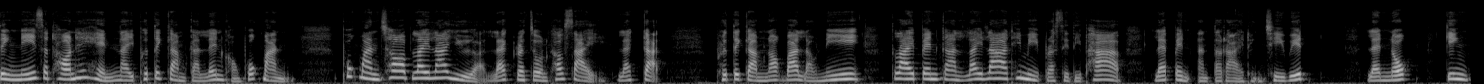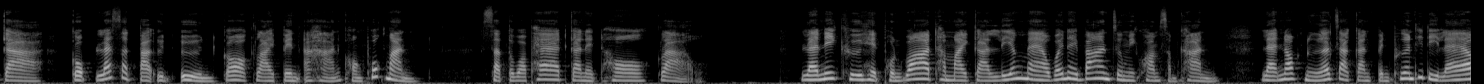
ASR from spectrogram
สิ่งนี้สะท้อนให้เห็นในพฤติกรรมการเล่นของพวกมัน พวกมันชอบไล่ล่าเหยื่อและกระโจนเข้าใส่ และกัด พฤติกรรมนอกบ้านเหล่านี้ กลายเป็นการไล่ล่าที่มีประสิทธิภาพ และเป็นอันตรายถึงชีวิต และนก กิ้งกา กบและสัตว์ป่าอื่น ๆ ก็กลายเป็นอาหารของพวกมัน สัตวแพทย์การเนตฮอลกล่าว และนี่คือเหตุผลว่าทำไมการเลี้ยงแมวไว้ในบ้านจึงมีความสำคัญ และนอกเหนือจากการเป็นเพื่อนที่ดีแล้ว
